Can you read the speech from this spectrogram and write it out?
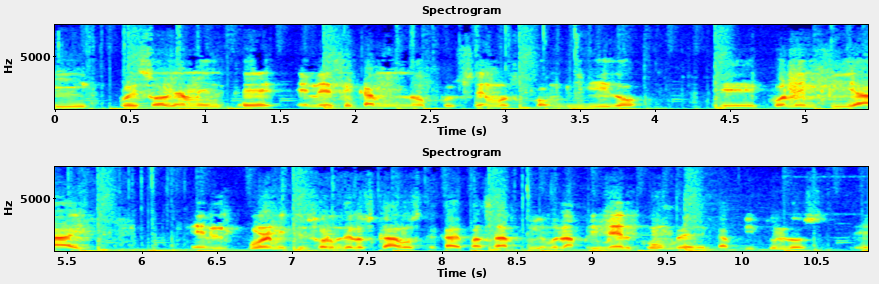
Y pues obviamente en ese camino pues hemos convivido eh, con MPI, en el World Forum de los Cabos que acaba de pasar, tuvimos la primer cumbre de capítulos eh,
